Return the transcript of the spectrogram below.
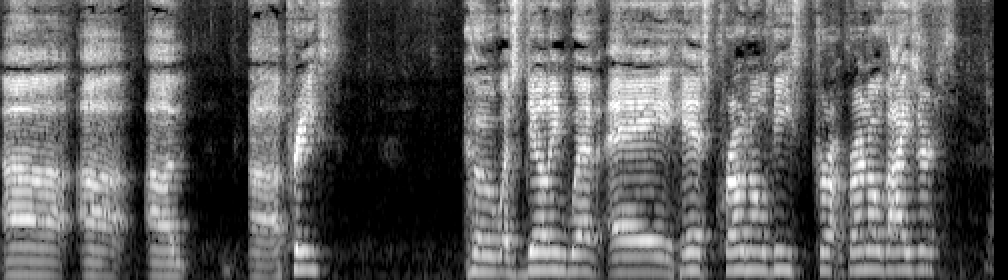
uh, uh, uh, uh, priest who was dealing with a his chronovis, chronovisors. Yeah.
